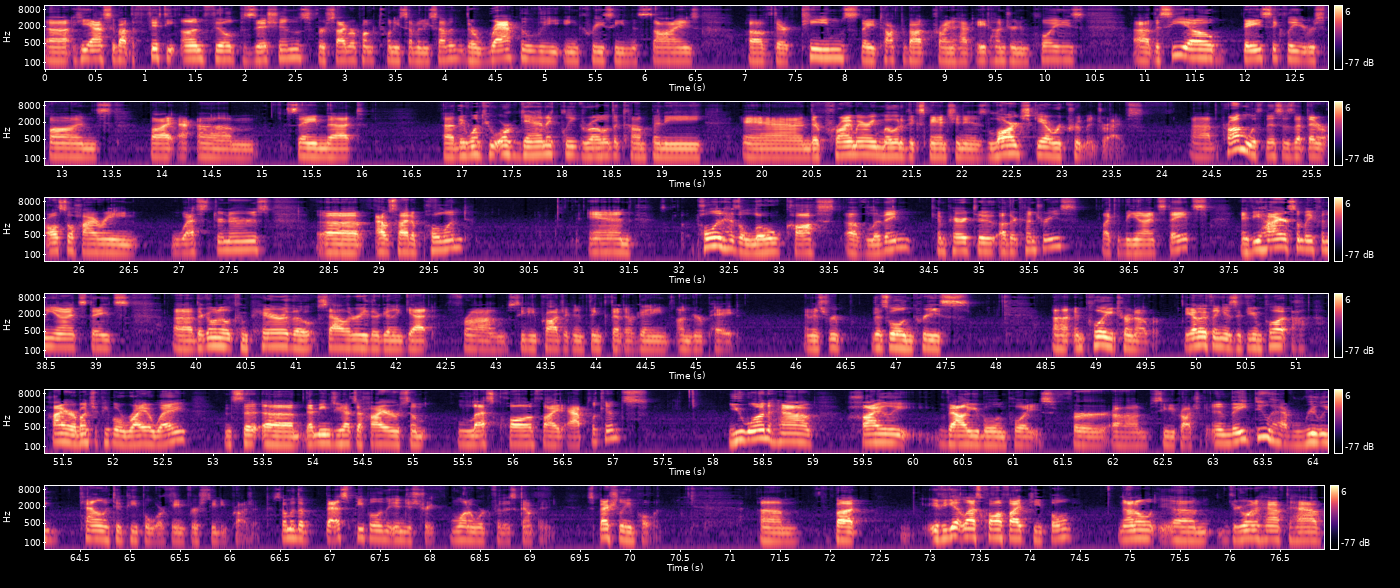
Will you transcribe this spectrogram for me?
Uh, he asked about the 50 unfilled positions for Cyberpunk 2077. They're rapidly increasing the size of their teams. They talked about trying to have 800 employees. Uh, the CEO basically responds by um, saying that uh, they want to organically grow the company and their primary mode of expansion is large scale recruitment drives. Uh, the problem with this is that they're also hiring Westerners uh, outside of Poland, and Poland has a low cost of living compared to other countries like the United States. And if you hire somebody from the United States, uh, they're going to compare the salary they're going to get from CD Projekt and think that they're getting underpaid, and this this will increase uh, employee turnover. The other thing is if you employ, hire a bunch of people right away, instead uh, that means you have to hire some less qualified applicants. You want to have highly valuable employees for um, CD Projekt, and they do have really talented people working for CD Projekt. Some of the best people in the industry want to work for this company, especially in Poland. Um, but if you get less qualified people, not only um, you're going to have to have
